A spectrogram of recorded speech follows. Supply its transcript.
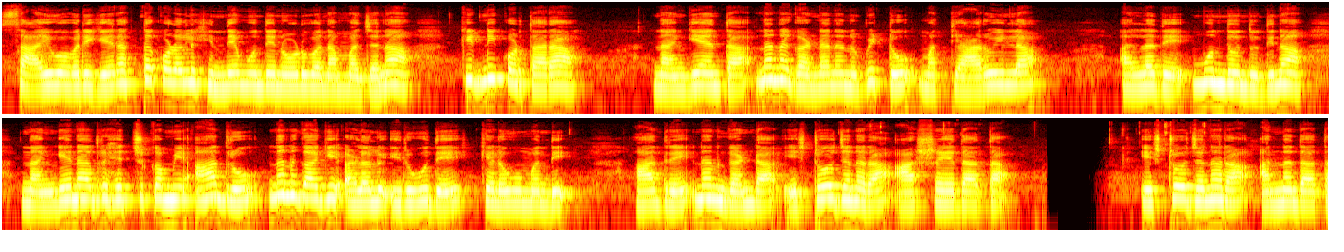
ಸಾಯುವವರಿಗೆ ರಕ್ತ ಕೊಡಲು ಹಿಂದೆ ಮುಂದೆ ನೋಡುವ ನಮ್ಮ ಜನ ಕಿಡ್ನಿ ಕೊಡ್ತಾರಾ? ನನಗೆ ಅಂತ ನನ್ನ ಗಂಡನನ್ನು ಬಿಟ್ಟು ಮತ್ತಾರೂ ಇಲ್ಲ. ಅಲ್ಲದೆ ಮುಂದೊಂದು ದಿನ ನನಗೇನಾದರೂ ಹೆಚ್ಚು ಕಮ್ಮಿ ಆದರೂ ನನಗಾಗಿ ಅಳಲು ಇರುವುದೇ ಕೆಲವು ಮಂದಿ. ಆದರೆ ನನ್ನ ಗಂಡ ಎಷ್ಟೋ ಜನರ ಆಶ್ರಯದಾತ, ಎಷ್ಟೋ ಜನರ ಅನ್ನದಾತ.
